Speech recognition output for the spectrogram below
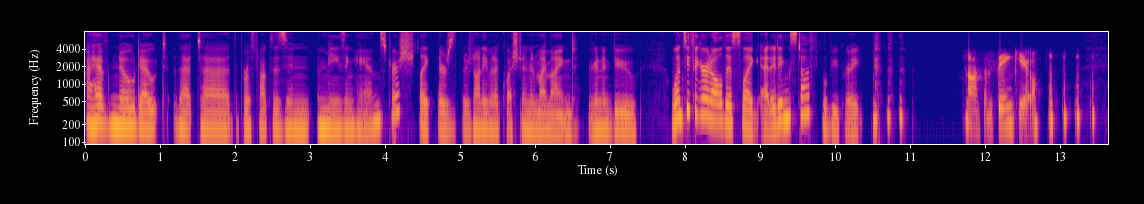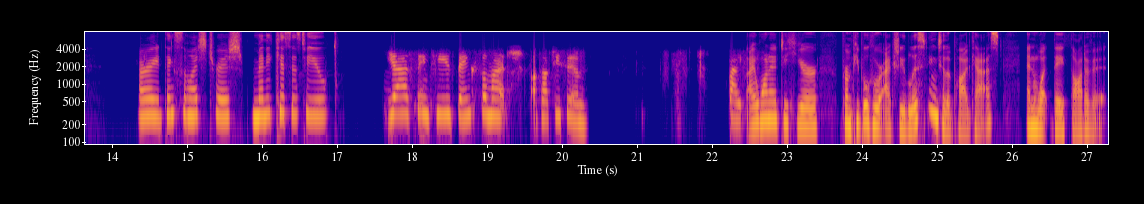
I have no doubt that uh, the Birth Talks is in amazing hands, Trish. Like, there's there's not even a question in my mind. You're gonna do once you figure out all this like editing stuff, you'll be great. awesome, thank you. all right, thanks so much, Trish. Many kisses to you. Yeah, same to you. Thanks so much. I'll talk to you soon. Right. I wanted to hear from people who are actually listening to the podcast and what they thought of it.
